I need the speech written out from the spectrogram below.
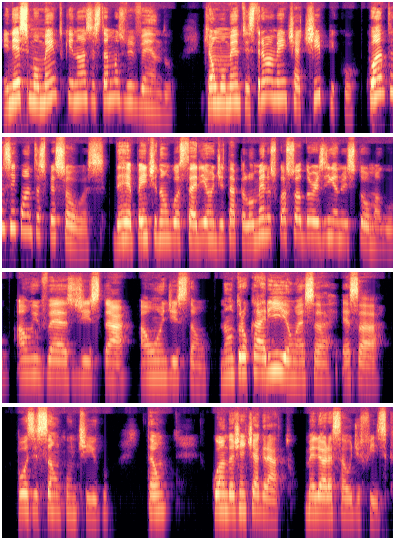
E nesse momento que nós estamos vivendo, que é um momento extremamente atípico, quantas e quantas pessoas de repente não gostariam de estar pelo menos com a sua dorzinha no estômago, ao invés de estar aonde estão? Não trocariam essa essa posição contigo. Então, quando a gente é grato, melhora a saúde física.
